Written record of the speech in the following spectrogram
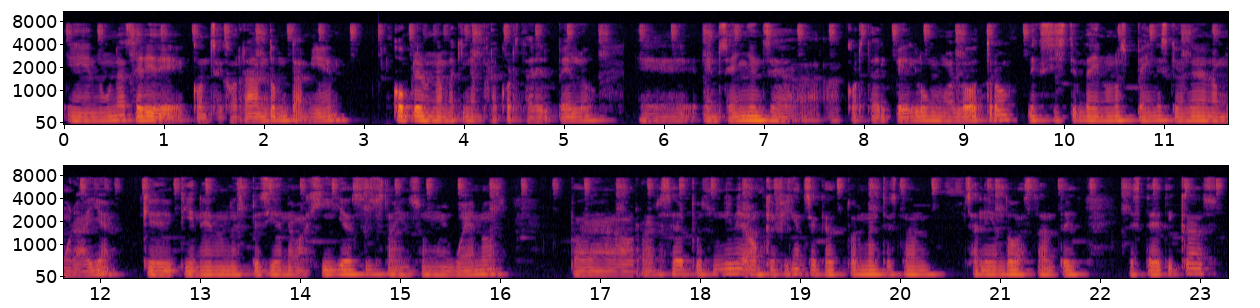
En una serie de consejos random también, compren una máquina para cortar el pelo, eh, enséñense a, cortar el pelo uno al otro. Existen también unos peines que venden en la muralla que tienen una especie de navajillas, esos también son muy buenos para ahorrarse pues un dinero, aunque fíjense que actualmente están saliendo bastante estéticas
